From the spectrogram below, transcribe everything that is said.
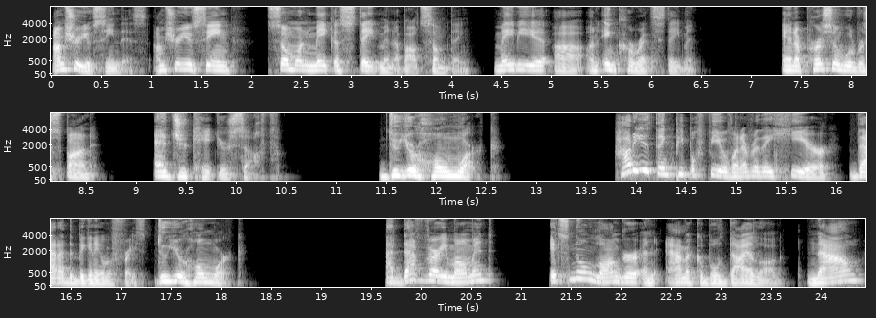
I'm sure you've seen this. I'm sure you've seen someone make a statement about something, maybe uh, an incorrect statement, and a person will respond, educate yourself, do your homework. How do you think people feel whenever they hear that at the beginning of a phrase? Do your homework at that very moment, it's no longer an amicable dialogue. Now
